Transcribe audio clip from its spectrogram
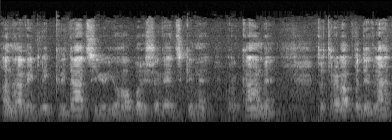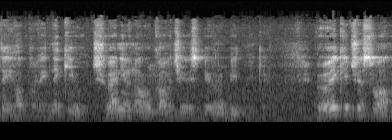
а навіть ліквідацію його большевицькими руками, то треба подивляти його провідників, членів науковців і співробітників. Велике число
